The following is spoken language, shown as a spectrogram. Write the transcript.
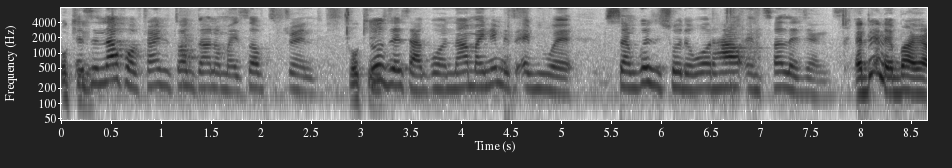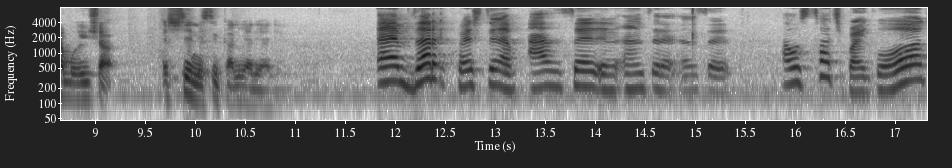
Okay. It's enough of trying to talk down on myself to trend. Okay. Those days are gone. Now my name is everywhere. So I'm going to show the world how intelligent. ɛdɛn na ɛbaeɛ a moisha ɛhyɛ ne sika ne adeade Um, that question I've answered and answered and answered. I was touched by God.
